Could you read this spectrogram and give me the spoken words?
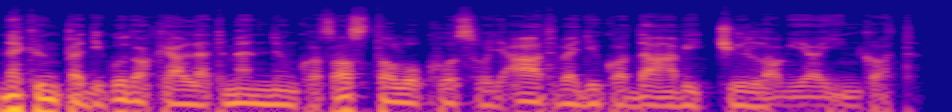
nekünk pedig oda kellett mennünk az asztalokhoz, hogy átvegyük a Dávid csillagjainkat.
